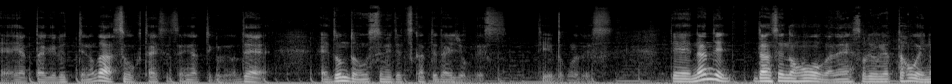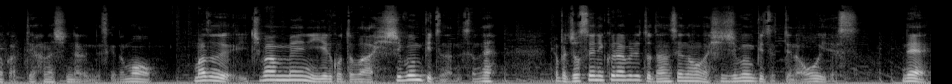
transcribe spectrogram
えやってあげるっていうのがすごく大切になってくるので、えどんどん薄めて使って大丈夫ですっていうところです。で、なんで男性の方がね、それをやった方がいいのかっていう話になるんですけども、まず一番目に言えることは皮脂分泌なんですよね。やっぱ女性に比べると男性の方が皮脂分泌っていうのは多いです。で、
